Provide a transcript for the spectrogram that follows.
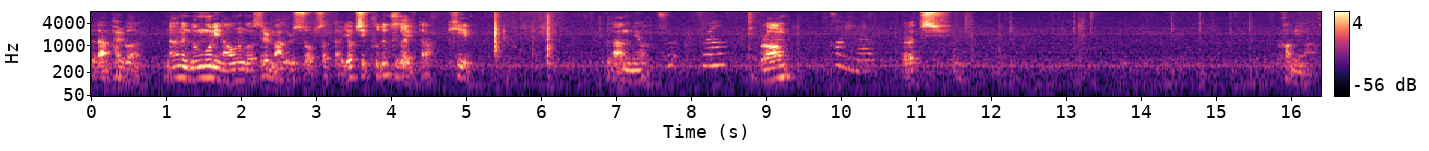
그 다음 8번. 나는 눈물이 나오는 것을 막을 수 없었다. 역시 couldn't가 있다. keep. 그 다음은요. From from. coming out. 그렇지. coming out.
